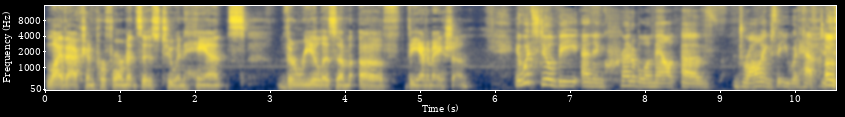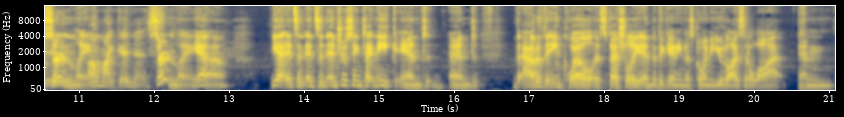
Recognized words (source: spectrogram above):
live action performances to enhance the realism of the animation. It would still be an incredible amount of drawings that you would have to Oh, do. certainly. Oh my goodness. Certainly, yeah. Yeah, it's an it's an interesting technique and and the out of the inkwell, especially in the beginning, is going to utilize it a lot. And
